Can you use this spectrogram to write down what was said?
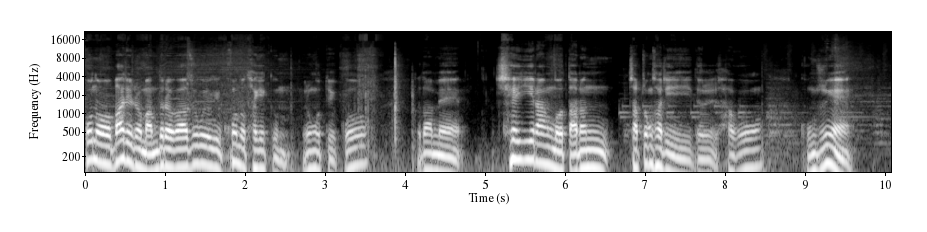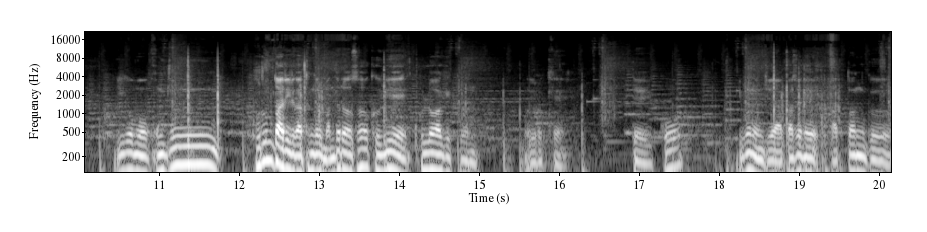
코너 바리를 만들어 가지고 여기 코너 타게끔 이런 것도 있고. 그다음에 책이랑 뭐 다른 잡종사리들 하고 공중에 이거 뭐 공중 구름다리 같은 걸 만들어서 그 위에 굴러가게끔 뭐 이렇게 되어 있고 이거는 이제 아까 전에 봤던 그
